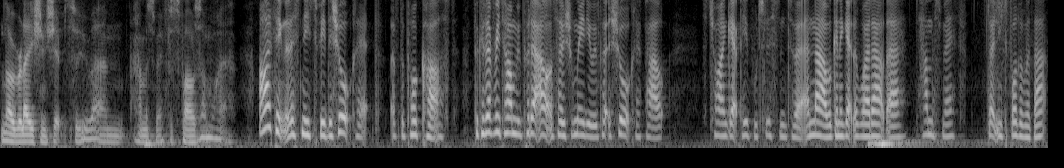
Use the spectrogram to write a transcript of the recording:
no relationship to um, Hammersmith as far as I'm aware. I think that this needs to be the short clip of the podcast because every time we put it out on social media, we put a short clip out to try and get people to listen to it. And now we're going to get the word out there. Hammersmith, don't need to bother with that.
